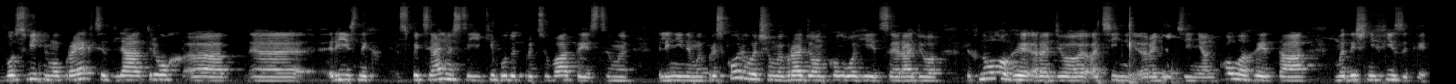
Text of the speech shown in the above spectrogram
в освітньому проєкті для трьох е, е, різних спеціальностей, які будуть працювати з цими лінійними прискорювачами в радіоонкології. Це радіотехнологи, радіоаційні радіаційні онкологи та медичні фізики.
